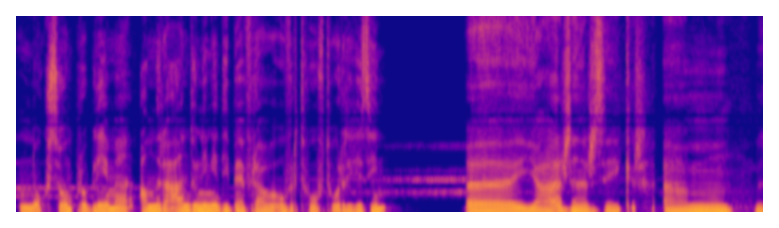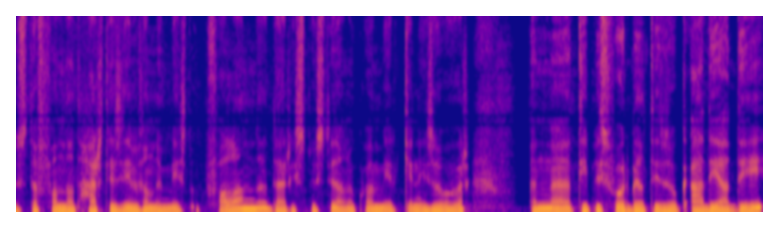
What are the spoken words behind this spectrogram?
nog zo'n problemen, andere aandoeningen die bij vrouwen over het hoofd worden gezien? Uh, ja, er zijn er zeker. Um, dus dat van dat hart is een van de meest opvallende. Daar is dus dan ook wel meer kennis over. Een uh, typisch voorbeeld is ook ADHD. Uh,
